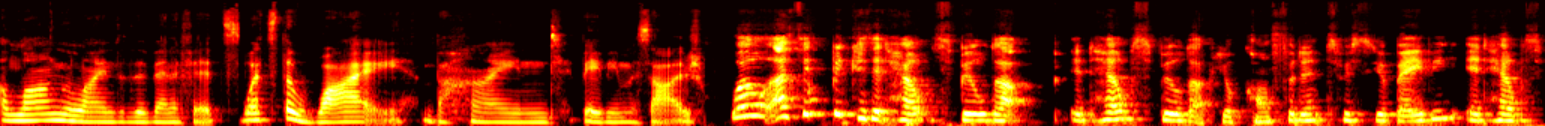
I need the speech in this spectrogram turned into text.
along the lines of the benefits, what's the why behind baby massage? Well, I think because it helps build up it helps build up your confidence with your baby. It helps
